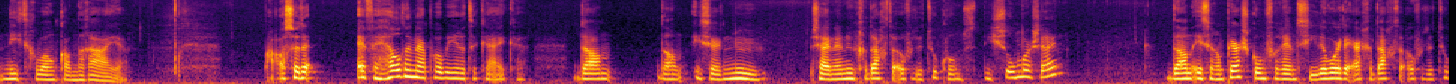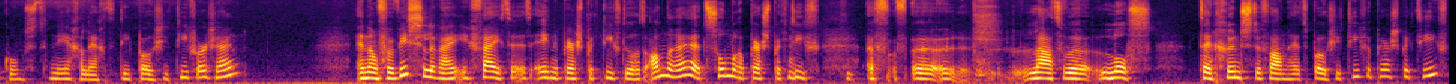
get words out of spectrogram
niet gewoon kan draaien. Maar als we er even helder naar proberen te kijken, dan, dan is er nu, zijn er nu gedachten over de toekomst die somber zijn. Dan is er een persconferentie, daar worden er gedachten over de toekomst neergelegd die positiever zijn. En dan verwisselen wij in feite het ene perspectief door het andere. Het sombere perspectief uh, uh, laten we los ten gunste van het positieve perspectief.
